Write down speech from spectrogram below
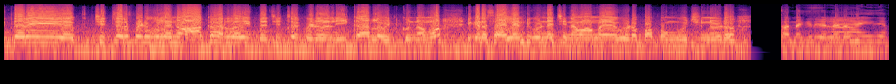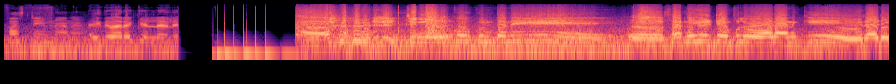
ఇద్దరి చిచ్చర పిడుగులను ఆ కార్లో ఇద్దరు చిచ్చర పిడుగులను ఈ కార్లో పెట్టుకున్నాము. ఇక్కడ సైలెంట్గా ఉండే చిన్న మామయ్య కూడా పాపం కూర్చున్నాడు. స్వర్ణగిరి వెళ్ళడం? ఇదే ఫస్ట్ టైం నాన్న. ఇదివరకు వెళ్ళలే చిన్నోడు. అనుకోకుండానే ఆ, స్వర్ణగిరి టెంపుల్ పోవడానికి రెడీ.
